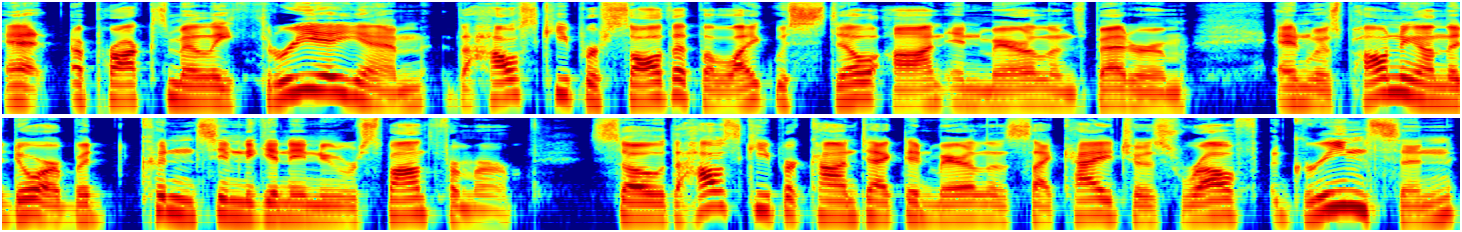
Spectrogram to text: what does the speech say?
At approximately 3 a.m., the housekeeper saw that the light was still on in Marilyn's bedroom and was pounding on the door, but couldn't seem to get any response from her. So the housekeeper contacted Marilyn's psychiatrist, Ralph Greenson.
